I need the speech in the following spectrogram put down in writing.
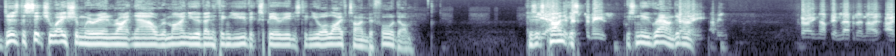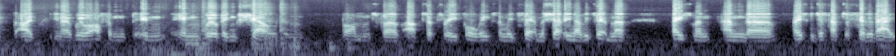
Does the situation we're in right now remind you of anything you've experienced in your lifetime before, Dom? Because it's yeah, kind of it's, it's new ground, isn't very. it? I mean, growing up in Lebanon, I, I, I, you know, we were often in, in, we were being shelled and bombed for up to three, four weeks, and we'd sit in the, sh- you know, we'd sit in the basement and uh, basically just have to sit it out.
